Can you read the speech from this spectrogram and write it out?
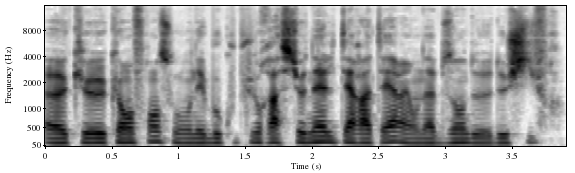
hein, qu'en France où on est beaucoup plus rationnel, terre à terre, et on a besoin de chiffres.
